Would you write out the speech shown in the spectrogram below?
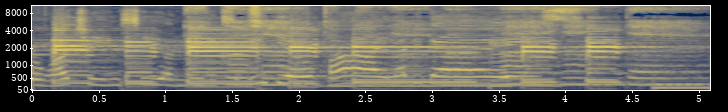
for watching. See you on my next video. Bye. Love you guys.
